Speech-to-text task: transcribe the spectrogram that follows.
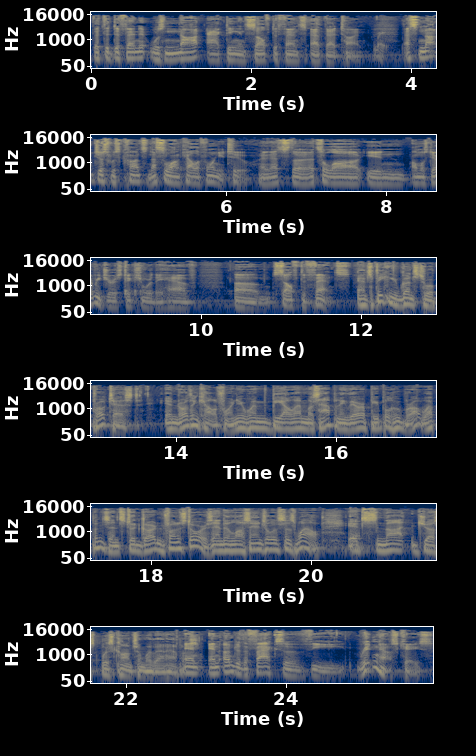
that the defendant was not acting in self defense at that time. Right. That's not just Wisconsin. That's the law in California too. I mean, that's the that's a law in almost every jurisdiction where they have um, self defense. And speaking of guns to a protest, in Northern California, when BLM was happening, there were people who brought weapons and stood guard in front of stores, and in Los Angeles as well. It's not just Wisconsin where that happens. And, and under the facts of the Rittenhouse case,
